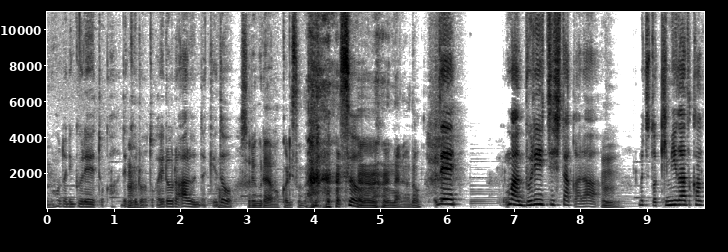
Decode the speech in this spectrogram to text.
んう本当にグレーとかでうん黒とかいろいろあるんだけど、あそれぐらいはわかりそうだ。そう、うん。なるほど。でまあブリーチしたから、うん。まあ、ちょっと黄みがかっ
